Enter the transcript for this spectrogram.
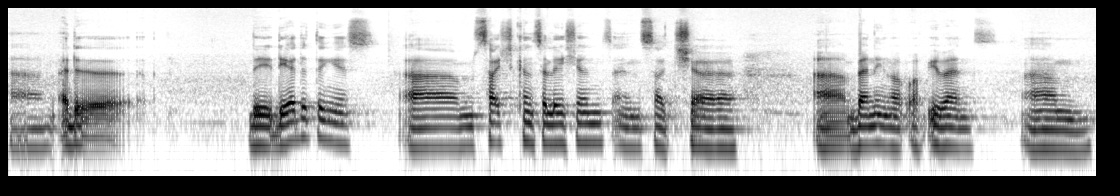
Um, the, the, the other thing is um, such cancellations and such uh, uh, banning of, of events um,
